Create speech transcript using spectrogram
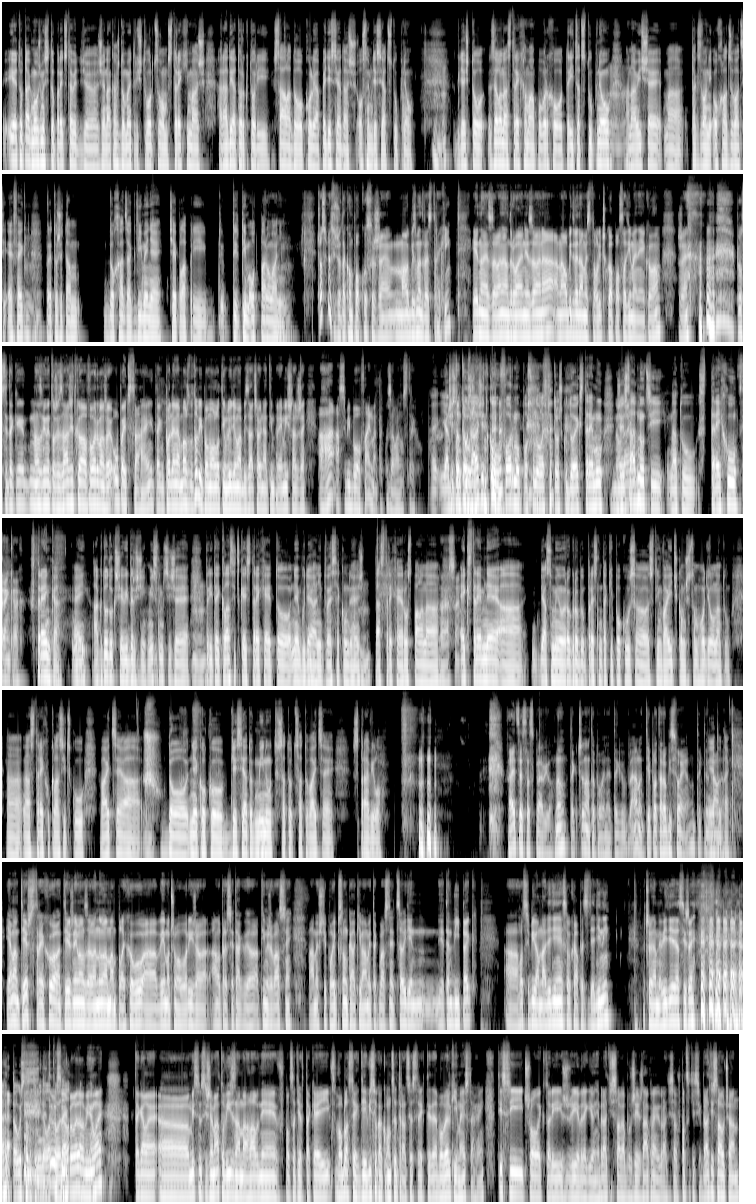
Je to tak, môžeme si to predstaviť, že na každom metri štvorcovom strechy máš radiátor, ktorý sála do okolia 50 až 80 stupňov. Mm-hmm. Kdežto zelená strecha má povrchovo 30 stupňov mm-hmm. a navyše má tzv. ochladzovací efekt, mm-hmm. pretože tam dochádza k výmene tepla pri tým odparovaním. Čo si myslíš o takom pokusu, že mali by sme dve strechy? Jedna je zelená, druhá je nezelená a na obidve dáme stoličku a posledíme niekoho. Že proste také, nazvime to, že zážitková forma, že upeč sa, hej? Tak podľa mňa možno to by pomohlo tým ľuďom, aby začali nad tým premýšľať, že aha, asi by bolo fajn mať takú zelenú strechu. Ja by Či som tú už... zážitkovú formu posunul ešte trošku do extrému, no že daj. sadnúci na tú strechu... V trenkách. V trenkách, uh. hej? A kto dlhšie vydrží. Myslím si, že uh-huh. pri tej klasickej streche to nebude ani dve sekundy, hej? Uh-huh. Tá strecha je rozpálená no, extrémne a ja som minulý rok robil presne taký pokus uh, s tým vajíčkom, že som hodil na tú na, na strechu klasickú vajce a do niekoľko desiatok minút sa to, sa to vajce spravilo. Vajce sa spravil. No, tak čo na to povedať? Tak áno, teplota robí svoje. No, tak to je, je to tak. Ja mám tiež strechu a tiež nemám zelenú a mám plechovú a viem, o čom hovoríš. A áno, presne tak. A tým, že vlastne máme ešte pohyb slnka, aký máme, tak vlastne celý deň je ten výpek. A hoci bývam na dedine, som chápec z dediny, čo nám je vidieť asi, že? to už som ti minule to povedal. To už som povedal minule. Tak ale uh, myslím si, že má to význam a hlavne v podstate v takej, v oblastiach, kde je vysoká koncentrácia strech, teda vo veľkých mestách. Hej. Ty si človek, ktorý žije v regióne Bratislava, alebo žiješ na okraji Bratislava, v podstate si Bratislavčan.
